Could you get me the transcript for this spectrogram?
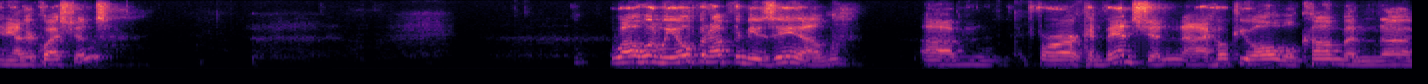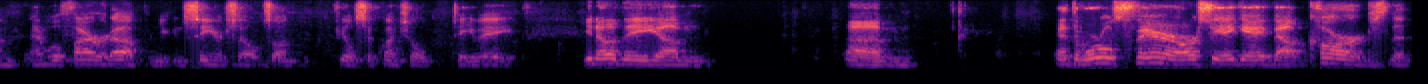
Any other questions? Well, when we open up the museum um, for our convention, I hope you all will come and uh, and we'll fire it up, and you can see yourselves on Field Sequential TV. You know the um, um, at the World's Fair, RCA gave out cards that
